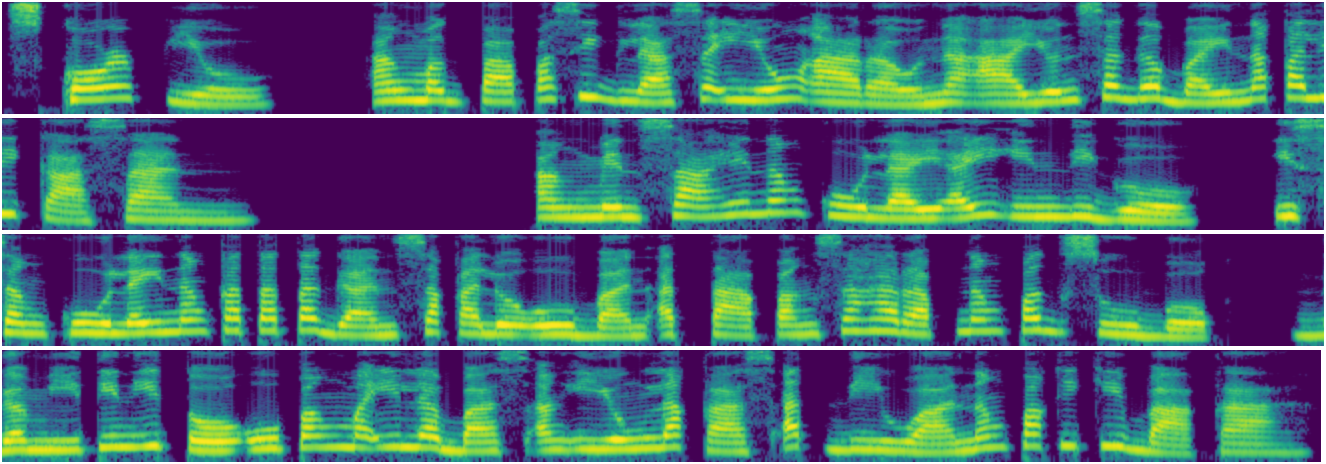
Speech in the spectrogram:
Scorpio, ang magpapasigla sa iyong araw na ayon sa gabay na kalikasan. Ang mensahe ng kulay ay indigo, isang kulay ng katatagan sa kalooban at tapang sa harap ng pagsubok, Gamitin ito upang mailabas ang iyong lakas at diwa ng pakikibaka.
